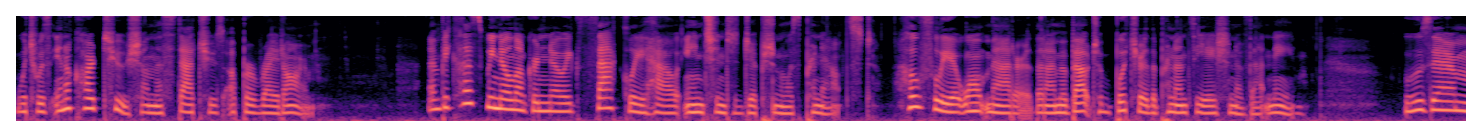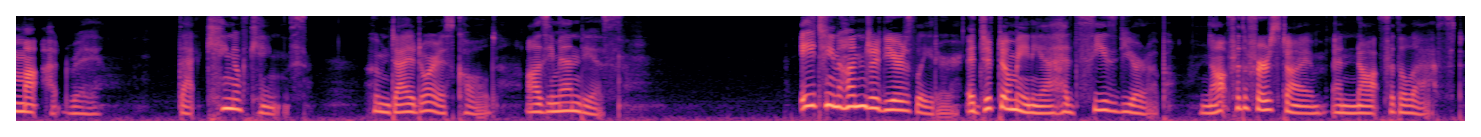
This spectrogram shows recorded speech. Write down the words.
which was in a cartouche on the statue's upper right arm. And because we no longer know exactly how ancient Egyptian was pronounced, hopefully it won't matter that I'm about to butcher the pronunciation of that name. Uzer Ma'atre, that king of kings, whom Diodorus called Ozymandias. Eighteen hundred years later, Egyptomania had seized Europe, not for the first time and not for the last.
